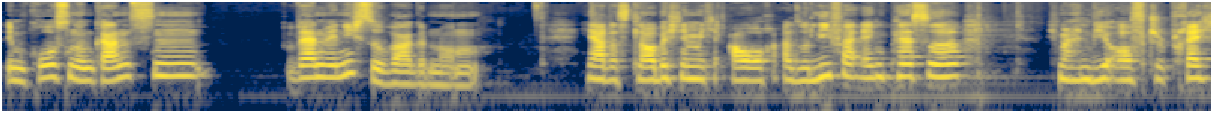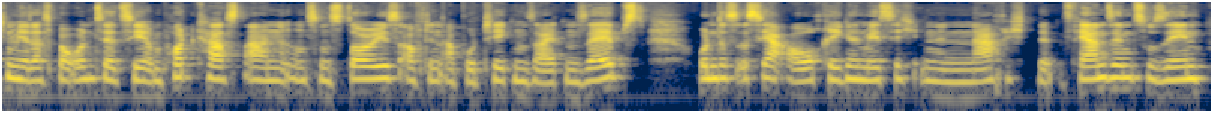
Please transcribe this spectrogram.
im Großen und Ganzen werden wir nicht so wahrgenommen. Ja, das glaube ich nämlich auch. Also Lieferengpässe. Ich meine, wie oft sprechen wir das bei uns jetzt hier im Podcast an, in unseren Stories, auf den Apothekenseiten selbst. Und es ist ja auch regelmäßig in den Nachrichten im Fernsehen zu sehen,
